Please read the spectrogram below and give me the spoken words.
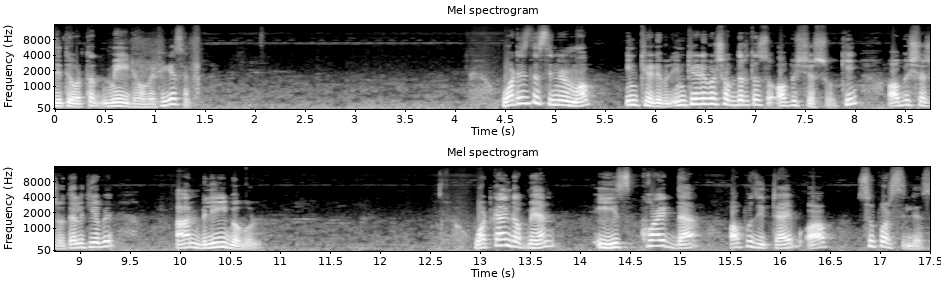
দ্বিতীয় অর্থাৎ মেইড হবে, ঠিক আছে? What is the synonym of incredible incredible শব্দের অর্থ হচ্ছে অবিশ্বাস্য। কি? অবিশ্বাস্য। তাহলে কী হবে? Unbelievable what kind of man is quite the opposite type of supercilious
